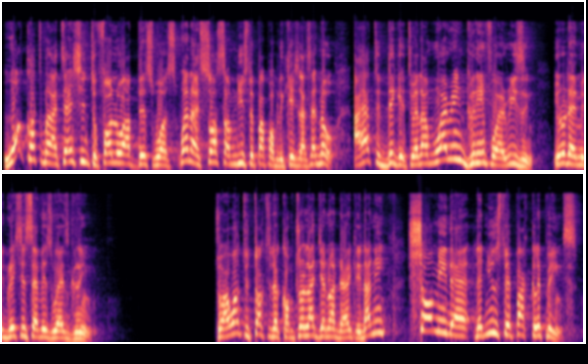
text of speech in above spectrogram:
What caught my attention to follow up this was when I saw some newspaper publication. I said, no, I had to dig into it. And I'm wearing green for a reason. You know, the immigration service wears green. So I want to talk to the comptroller general directly. Danny, show me the, the newspaper clippings.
